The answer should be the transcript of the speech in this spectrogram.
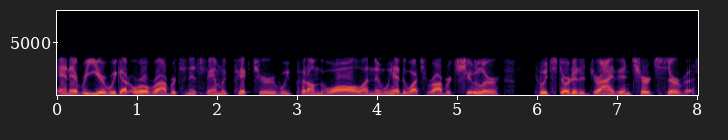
and every year we got Oral Roberts and his family picture we put on the wall, and then we had to watch Robert Schuller, who had started a drive-in church service,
